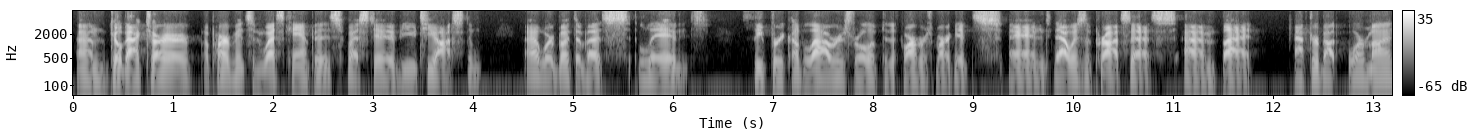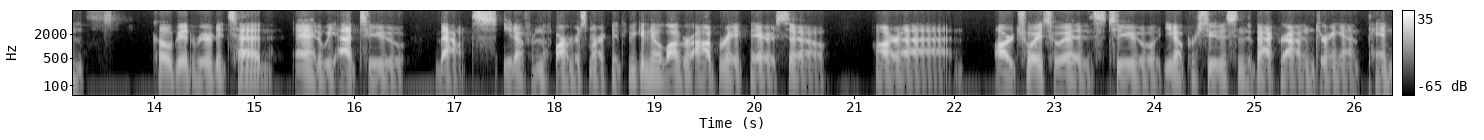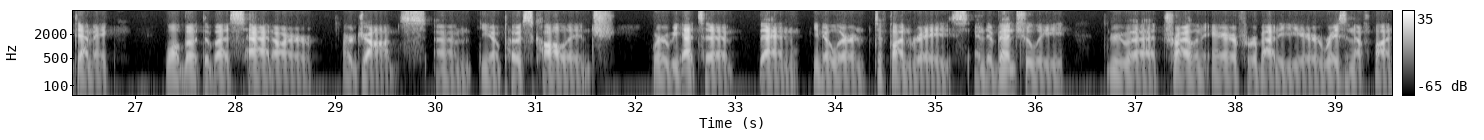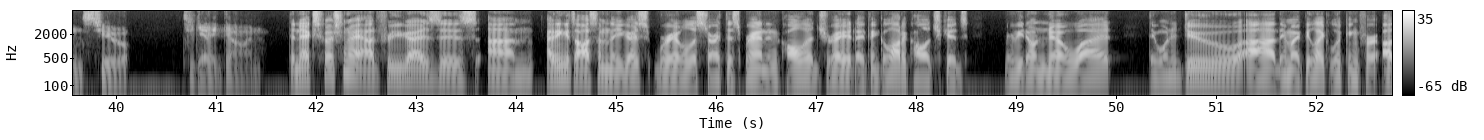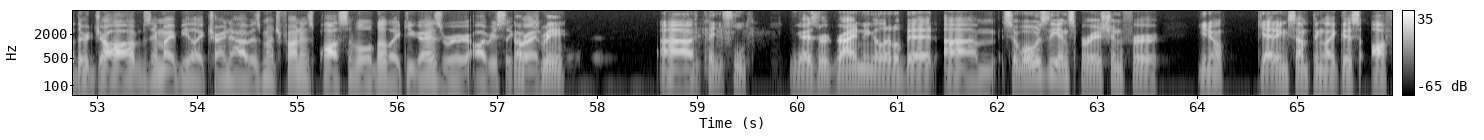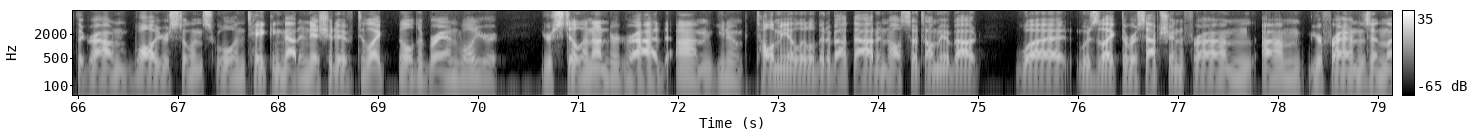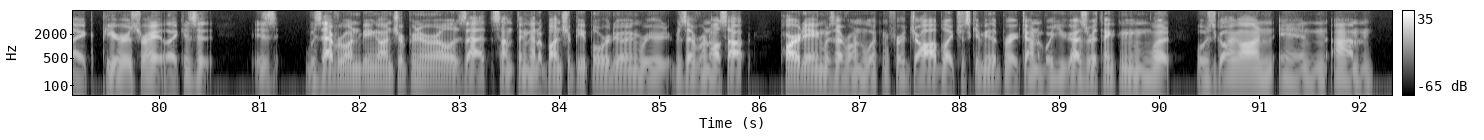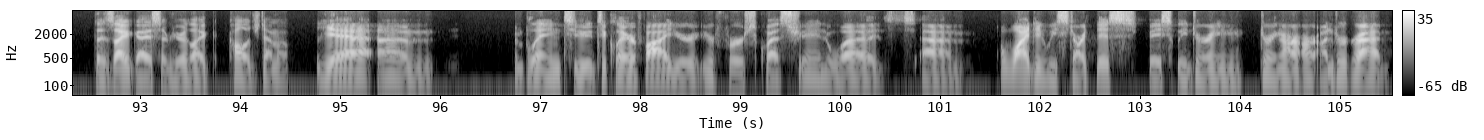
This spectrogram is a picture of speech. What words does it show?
Um, go back to our apartments in West Campus, west of UT Austin, uh, where both of us lived. Sleep for a couple hours, roll up to the farmers markets, and that was the process. Um, but after about four months, COVID reared its head and we had to bounce, you know, from the farmers markets. We could no longer operate there. So our uh, our choice was to, you know, pursue this in the background during a pandemic while both of us had our our jobs, um, you know, post college, where we had to then, you know, learn to fundraise and eventually through a trial and error for about a year, raise enough funds to to get it going. The next question I had for you guys is um, I think it's awesome that you guys were able to start this brand in college, right? I think a lot of college kids maybe don't know what they want to do. Uh, they might be like looking for other jobs. They might be like trying to have as much fun as possible. But like you guys were obviously that grinding. Uh, you guys were grinding a little bit. Um, so what was the inspiration for you know getting something like this off the ground while you're still in school and taking that initiative to like build a brand while you're you're still an undergrad. Um, you know, tell me a little bit about that, and also tell me about what was like the reception from um your friends and like peers, right? Like, is it is was everyone being entrepreneurial? Is that something that a bunch of people were doing? Were, was everyone else out partying? Was everyone looking for a job? Like, just give me the breakdown of what you guys were thinking and what, what was going on in um the zeitgeist of your like college demo. Yeah, um, Blaine. To to clarify, your your first question was um, why did we start this basically during during our, our undergrad?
